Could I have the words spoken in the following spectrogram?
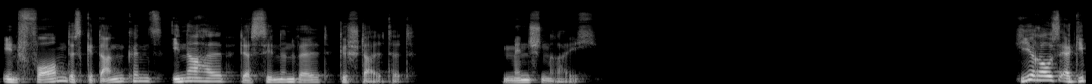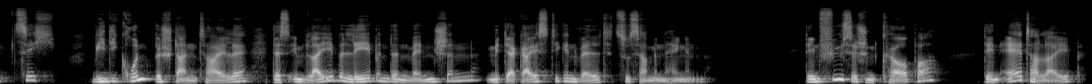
in Form des Gedankens innerhalb der Sinnenwelt gestaltet. Menschenreich. Hieraus ergibt sich, wie die Grundbestandteile des im Leibe lebenden Menschen mit der geistigen Welt zusammenhängen. Den physischen Körper, den Ätherleib,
